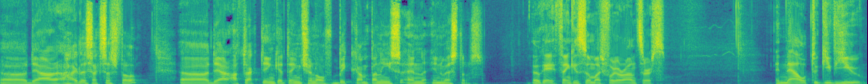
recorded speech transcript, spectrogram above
Uh, they are highly successful. they are attracting attention of big companies and investors. Okay, thank you so much for your answers. And now, to give you,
